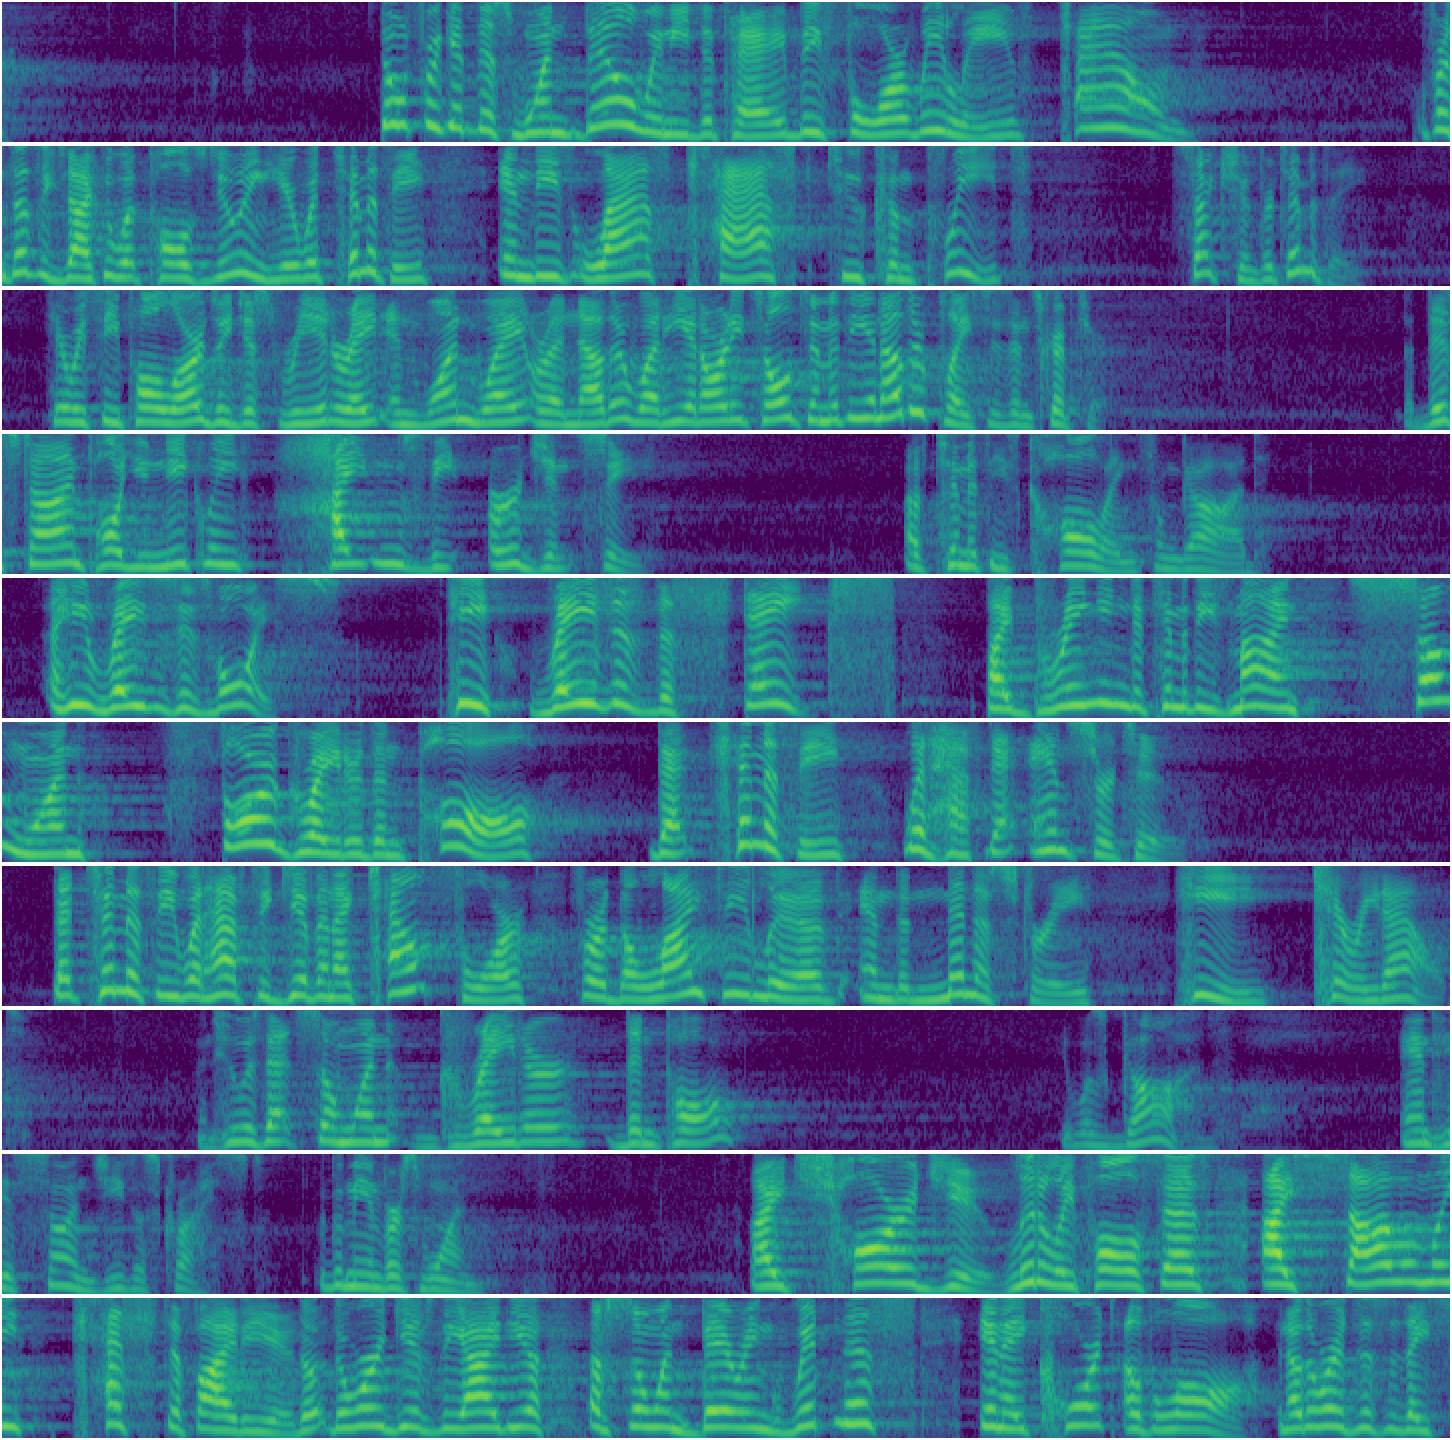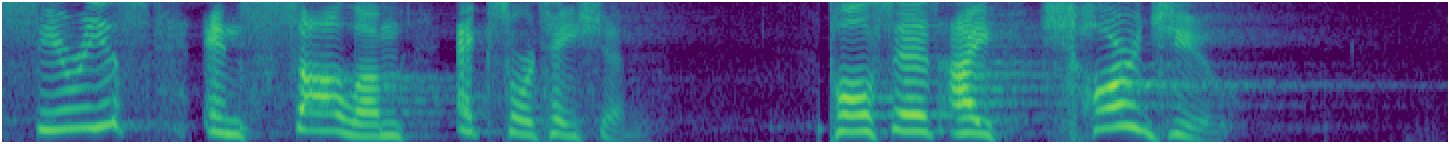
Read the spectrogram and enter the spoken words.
Don't forget this one bill we need to pay before we leave town. Well, friends, that's exactly what Paul's doing here with Timothy in these last task to complete section for Timothy. Here we see Paul largely just reiterate in one way or another what he had already told Timothy in other places in Scripture. But this time, Paul uniquely heightens the urgency of Timothy's calling from God. He raises his voice, he raises the stakes by bringing to Timothy's mind someone far greater than Paul that Timothy would have to answer to. That Timothy would have to give an account for for the life he lived and the ministry he carried out. And who is that someone greater than Paul? It was God and his son, Jesus Christ. Look at me in verse 1. I charge you. Literally, Paul says, I solemnly testify to you. The, the, word gives the idea of someone bearing witness in a court of law. In other words, this is a serious and solemn exhortation. Paul says, I charge you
